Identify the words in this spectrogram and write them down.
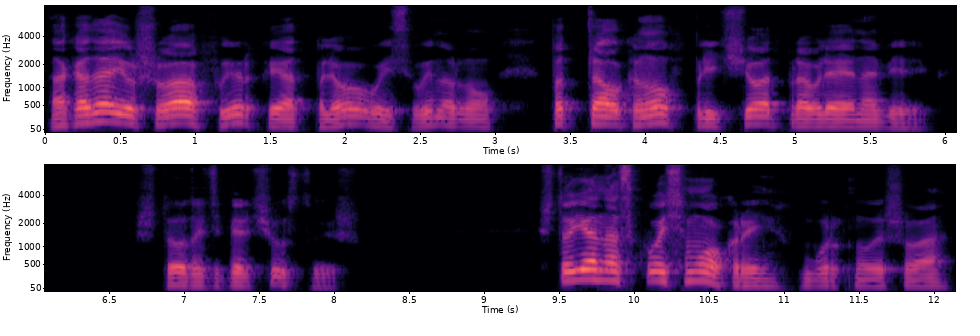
А когда Иешуа, фыркой отплевываясь, вынырнул, подтолкнул в плечо, отправляя на берег. «Что ты теперь чувствуешь?» «Что я насквозь мокрый», — буркнул Ишуа,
